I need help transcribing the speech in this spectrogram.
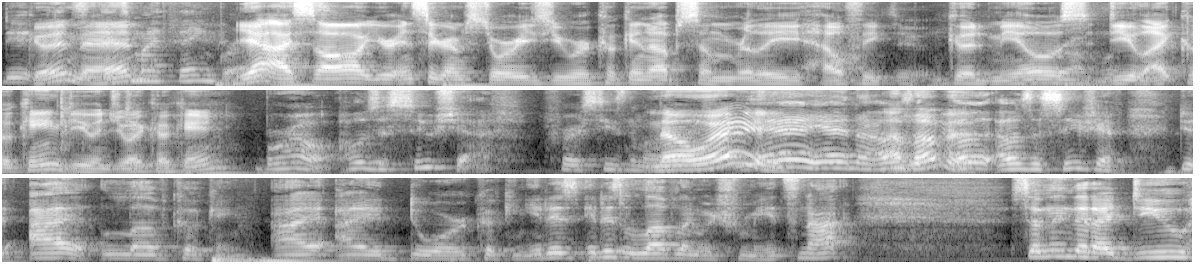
Dude, Good it's, man. It's my thing, bro. Yeah, I saw your Instagram stories. You were cooking up some really healthy, Oh, good meals. Bro. Do you like cooking? Do you enjoy cooking? Bro, I was a sous chef season of my No life. way. Yeah, yeah, no. I, I was love a, it. I was- a sous chef. Dude, I love cooking. I, I adore cooking. It is it is a love language for me. It's not something that I do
